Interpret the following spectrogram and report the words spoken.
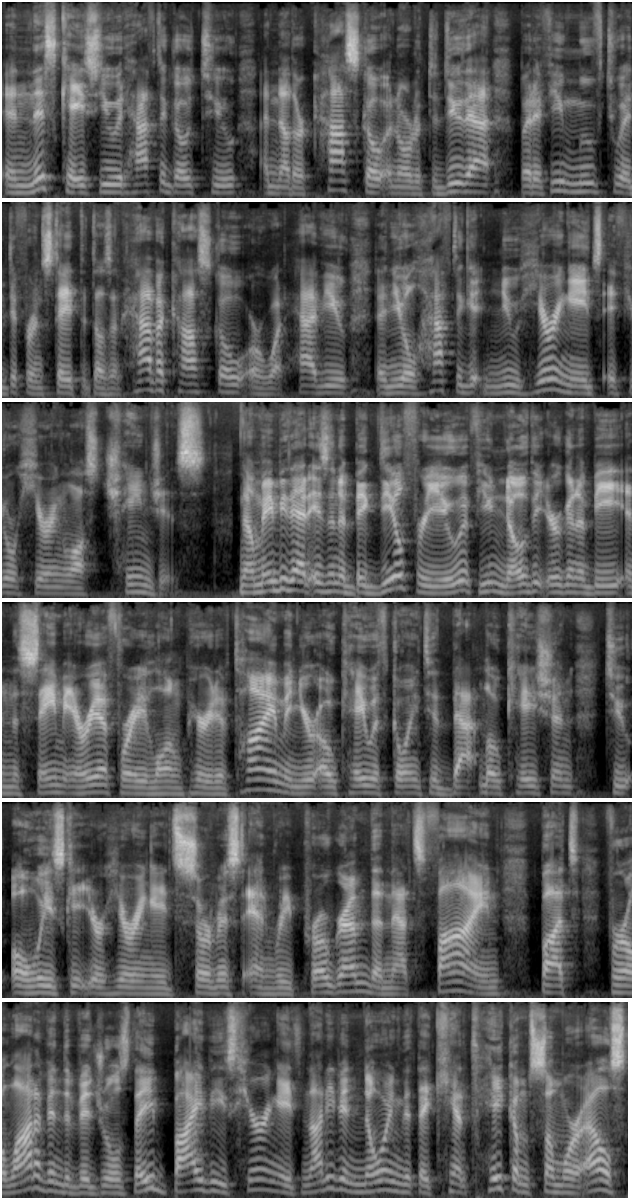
In this case, you would have to go to another Costco in order to do that, but if you move to a different state that doesn't have a Costco or what have you, then you'll have to get new hearing aids if your hearing loss changes. Now, maybe that isn't a big deal for you if you know that you're going to be in the same area for a long period of time and you're okay with going to that location to always get your hearing aids serviced and reprogrammed, then that's fine. But for a lot of individuals, they buy these hearing aids not even knowing that they can't take them somewhere else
